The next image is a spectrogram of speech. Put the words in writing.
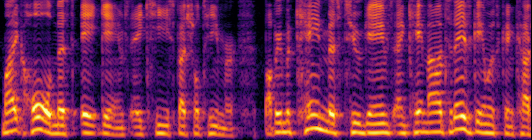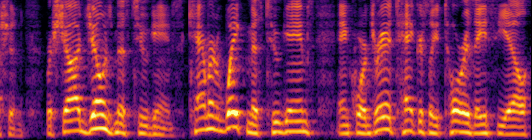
Mike Hull missed eight games, a key special teamer. Bobby McCain missed two games and came out of today's game with concussion. Reshad Jones missed two games. Cameron Wake missed two games, and Cordrea Tankersley tore his ACL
